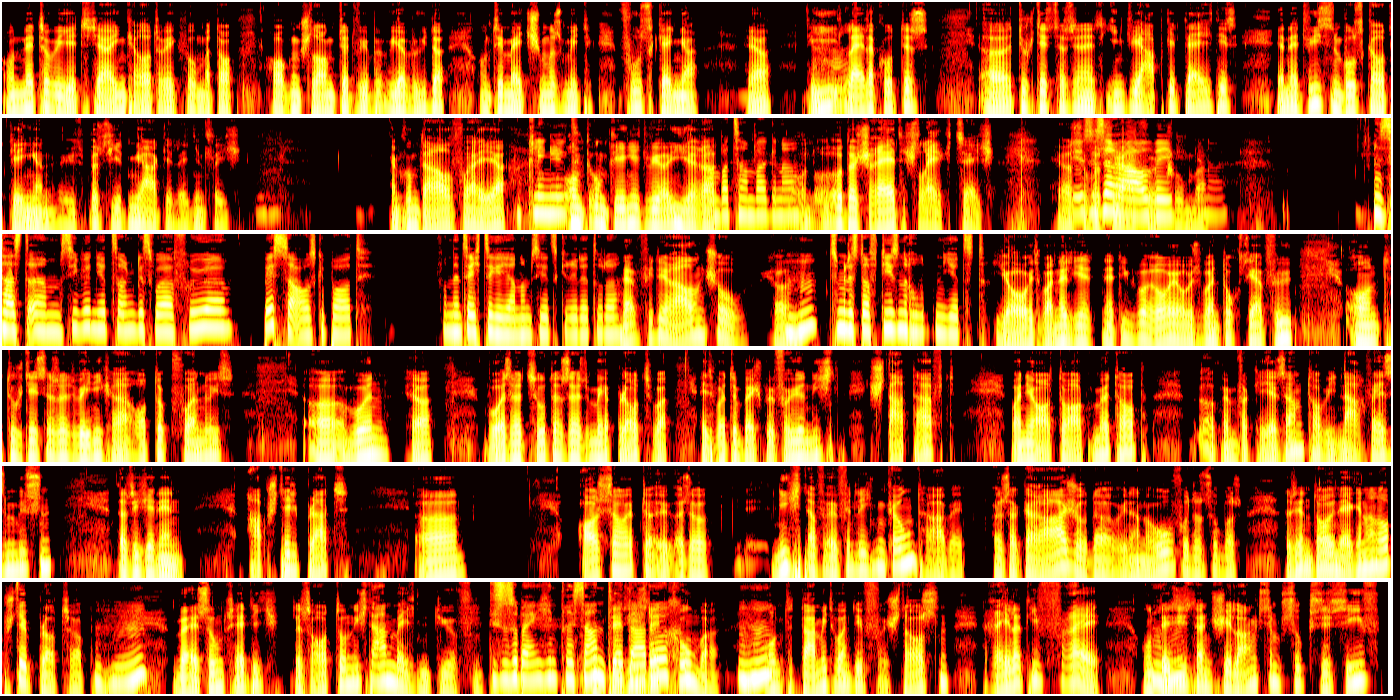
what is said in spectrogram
Und nicht so wie jetzt der Ringradweg, wo man da Haken schlagen tut wie, wie ein Wüder und sie matchen muss mit Fußgänger. Ja, die Aha. leider Gottes, äh, durch das, dass er nicht irgendwie abgeteilt ist, ja nicht wissen, wo es gerade gingen. Das passiert mir auch gelegentlich. Dann kommt der Ralf vorher Klingelt. und, und klingelt wie ein Irrer Rambazamba, genau. und, oder schreit, schleicht sich. Ja, das ist ein Rauweg. Genau. Das heißt, ähm, Sie würden jetzt sagen, das war früher besser ausgebaut. Von den 60er Jahren haben Sie jetzt geredet, oder? Ja, für die Rallen schon. Ja. Mhm. Zumindest auf diesen Routen jetzt. Ja, es war nicht, nicht überall, aber es waren doch sehr viel. Und durch das, dass halt weniger Auto gefahren ist, äh, worden, ja, war es halt so, dass also mehr Platz war. Es war zum Beispiel früher nicht statthaft, wenn ich ein Auto angemeldet habe, äh, beim Verkehrsamt, habe ich nachweisen müssen, dass ich einen Abstellplatz äh, außerhalb der, also nicht auf öffentlichen Grund habe. Also eine Garage oder in einem Hof oder sowas, dass ich da einen eigenen Abstellplatz habe. Mhm. Weil sonst hätte ich das Auto nicht anmelden dürfen. Das ist aber eigentlich interessant, weil das ist nicht dadurch. Mhm. Und damit waren die Straßen relativ frei. Und das Mhm. ist dann schon langsam sukzessiv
